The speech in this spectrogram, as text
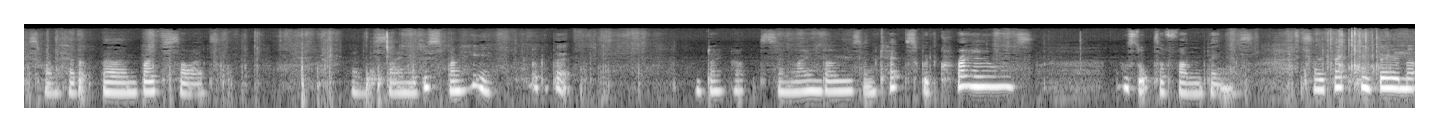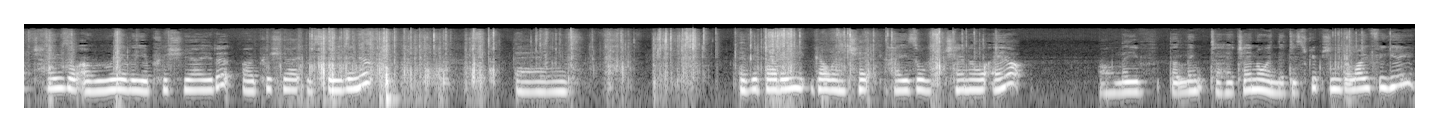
this one had it um, both sides. And the same with this one here. Look at that. Donuts and rainbows and cats with crowns. All sorts of fun things. So thank you very much Hazel. I really appreciate it. I appreciate receiving it. And everybody go and check Hazel's channel out. I'll leave the link to her channel in the description below for you.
